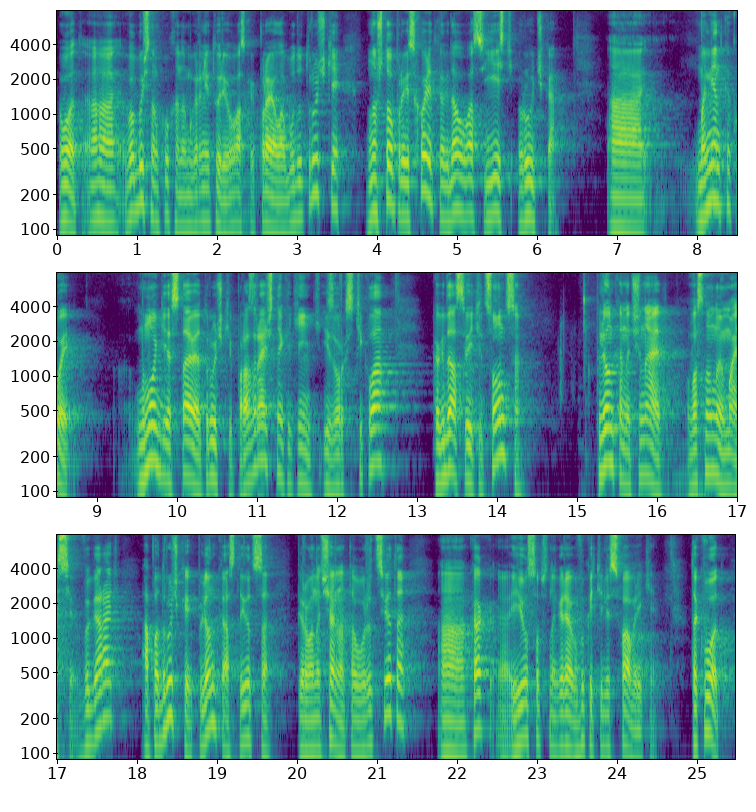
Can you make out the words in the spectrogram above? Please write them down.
Вот. А в обычном кухонном гарнитуре у вас, как правило, будут ручки. Но что происходит, когда у вас есть ручка? А, момент какой? Многие ставят ручки прозрачные, какие-нибудь из оргстекла. Когда светит солнце, пленка начинает в основной массе выгорать, а под ручкой пленка остается первоначально того же цвета, а, как ее, собственно говоря, выкатили с фабрики. Так вот,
